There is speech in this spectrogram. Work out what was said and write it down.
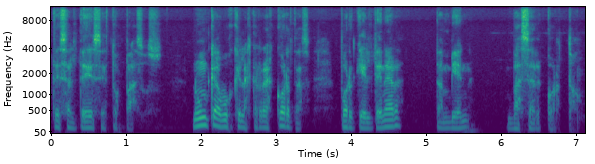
te saltees estos pasos. Nunca busques las carreras cortas, porque el tener también va a ser corto.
